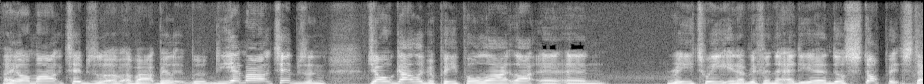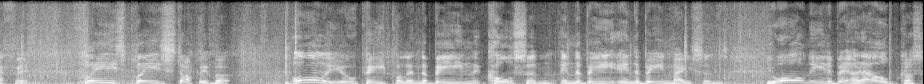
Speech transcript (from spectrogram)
Hey, or Mark Tibbs about Billy. You get Mark Tibbs and Joe Gallagher, people like that, and, and retweeting everything that Eddie Hearn does. Stop it, Stefy. Please, please stop it. But all of you people in the Bean Coulson, in the Bean, in the Bean Masons, you all need a bit of help because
